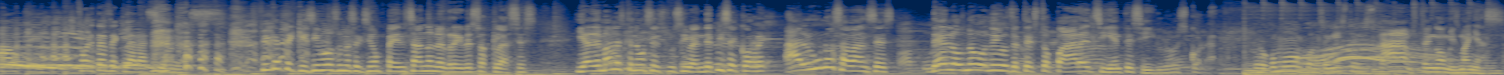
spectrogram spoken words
Ah, ok. Fuertes declaraciones. Fíjate que hicimos una sección pensando en el regreso a clases y además les tenemos en exclusiva en De Pisa y Corre algunos avances de los nuevos libros de texto para el siguiente siglo escolar. ¿Pero cómo conseguiste esto? Ah, pues tengo mis mañas.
